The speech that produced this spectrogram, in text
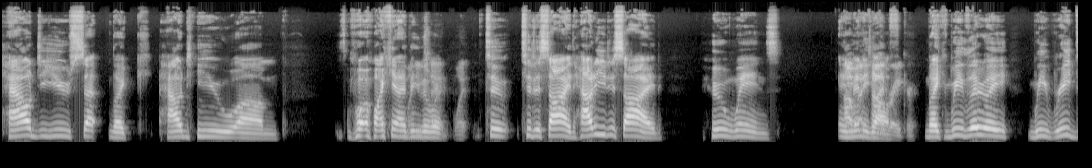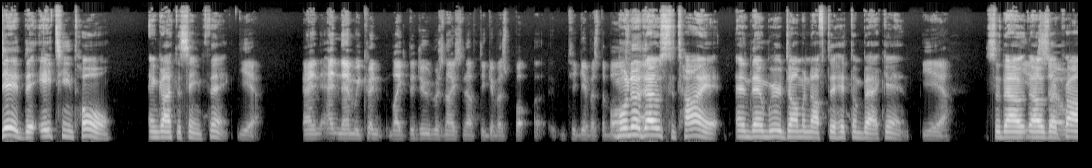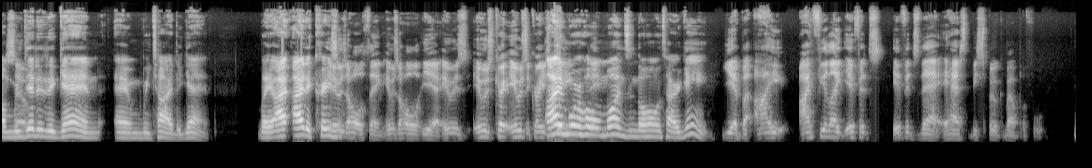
how do you set like how do you um wh- why can't I What think of the word? What? to to decide how do you decide who wins in oh, mini golf? Like we literally we redid the 18th hole and got the same thing. Yeah. And and then we couldn't like the dude was nice enough to give us bo- uh, to give us the ball. well, no, that was to tie it, and then we were dumb enough to hit them back in. yeah. So that Yeah, that was our so- problem. we did it again, and we tied again. Like I, I had a crazy. It was a whole thing. It was a whole yeah. It was it was cra- it was a crazy. I had game. more home ones in the whole entire game. Yeah, but I I feel like if it's if it's that it has to be spoke about before.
